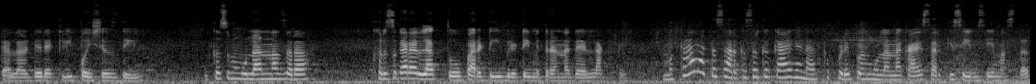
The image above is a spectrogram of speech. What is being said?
त्याला डिरेक्टली पैसेच देईल. कसं मुलांना जरा खर्च करायला लागतो पार्टी बिर्टी मित्रांना द्यायला लागते. मग काय आता सारखं सारखं काय घेणार? कपडे पण मुलांना काय सारखी सेम सेम असतात.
